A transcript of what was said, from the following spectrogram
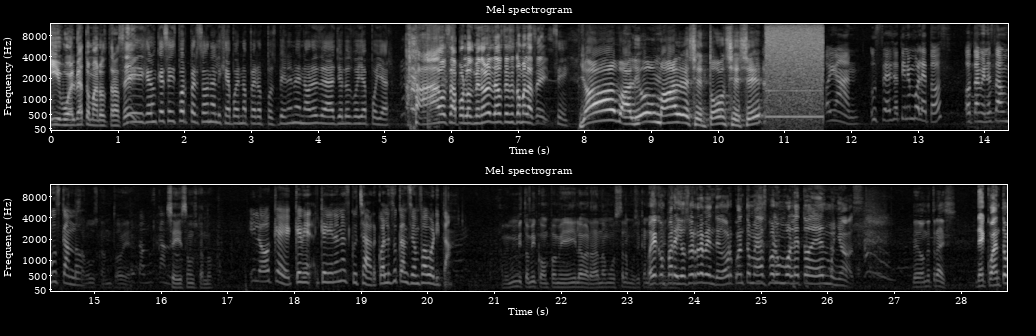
y vuelve a tomar otras Sí, seis. dijeron que seis por persona. Le dije, bueno, pero pues vienen menores de edad, yo los voy a apoyar. Ah, o sea, por los menores de edad usted se toma las seis. Sí. Ya valió madres entonces, ¿eh? Oigan, ¿ustedes ya tienen boletos o también estaban buscando? buscando todavía. Están buscando. Sí, estamos buscando. ¿Y luego qué? ¿Qué, qué vienen a escuchar? ¿Cuál es su canción favorita? A mí me invitó mi compa, a mí la verdad no me gusta la música. Oye, compadre, yo soy revendedor. ¿Cuánto me das por un boleto de Ed Muñoz? ¿De dónde traes? ¿De cuánto?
